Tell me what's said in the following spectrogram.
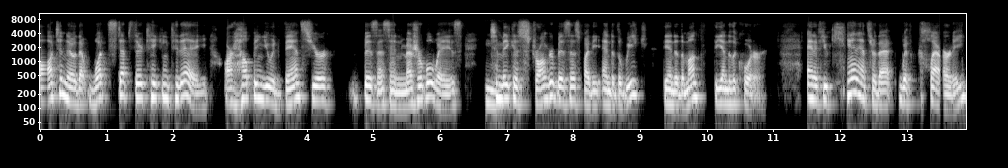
ought to know that what steps they're taking today are helping you advance your business in measurable ways mm. to hmm. make a stronger business by the end of the week, the end of the month, the end of the quarter. And if you can't answer that with clarity,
